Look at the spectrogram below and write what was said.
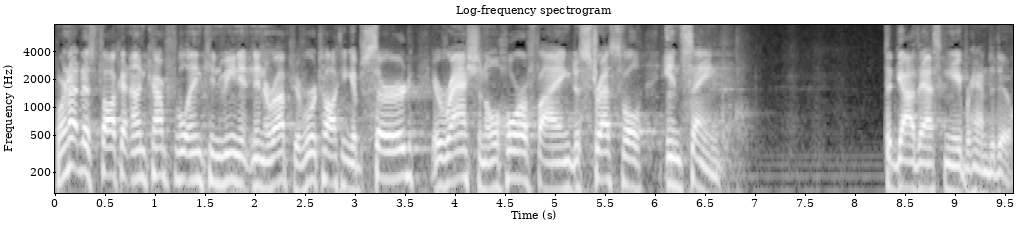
We're not just talking uncomfortable, inconvenient, and interruptive. We're talking absurd, irrational, horrifying, distressful, insane that God's asking Abraham to do.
